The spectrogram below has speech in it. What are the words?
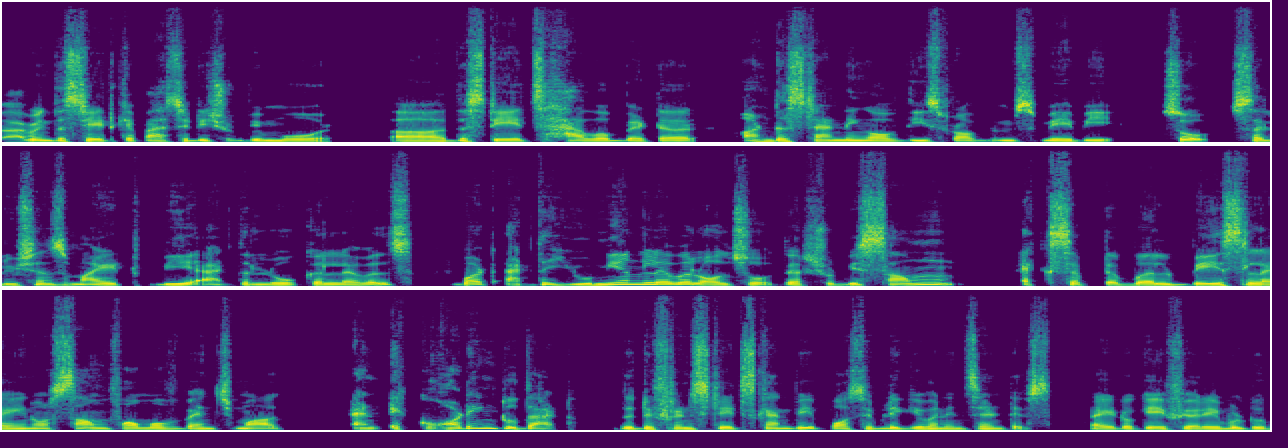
i mean the state capacity should be more. Uh, the states have a better understanding of these problems maybe. So solutions might be at the local levels but at the union level also there should be some acceptable baseline or some form of benchmark. And according to that the different states can be possibly given incentives, right? Okay, if you're able to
